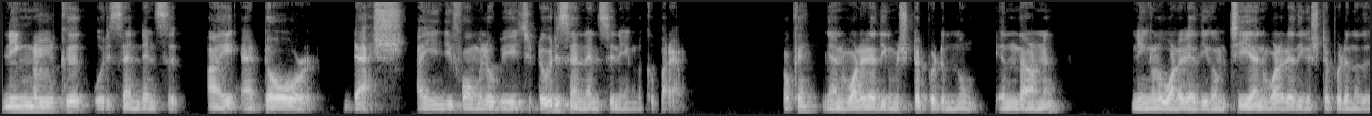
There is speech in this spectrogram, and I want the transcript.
നിങ്ങൾക്ക് ഒരു സെന്റൻസ് ഐ അഡോർ ഡാഷ് ഐ എൻ ജി ഫോമിൽ ഉപയോഗിച്ചിട്ട് ഒരു സെന്റൻസ് നിങ്ങൾക്ക് പറയാം ഓക്കെ ഞാൻ വളരെയധികം ഇഷ്ടപ്പെടുന്നു എന്താണ് നിങ്ങൾ വളരെയധികം ചെയ്യാൻ വളരെയധികം ഇഷ്ടപ്പെടുന്നത്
